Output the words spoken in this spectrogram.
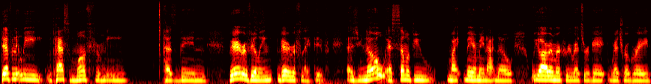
definitely the past month for me has been very revealing, very reflective. As you know, as some of you might may or may not know, we are in Mercury retrograde. Retrograde,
